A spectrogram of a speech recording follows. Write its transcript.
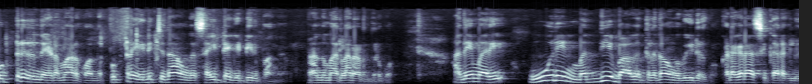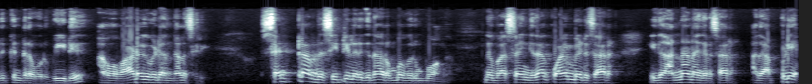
புற்று இருந்த இடமா இருக்கும். அந்த புற்றை இடித்து தான் அவங்க சைட்டே கட்டியிருப்பாங்க. அந்த மாதிரிலாம் நடந்திருக்கும். அதே மாதிரி ஊரின் மத்திய பாகத்தில் தான் அவங்க வீடு இருக்கும். கடகராசிக்காரர்கள் இருக்கின்ற ஒரு வீடு அவங்க வாடகை வீடாக இருந்தாலும் சரி சென்டர் ஆஃப் த சிட்டியில் இருக்க தான் ரொம்ப விரும்புவாங்க. இந்த பஸ்ஸை இங்கே தான் கோயம்பேடு சார் இது அண்ணா நகர் சார் அது அப்படியே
